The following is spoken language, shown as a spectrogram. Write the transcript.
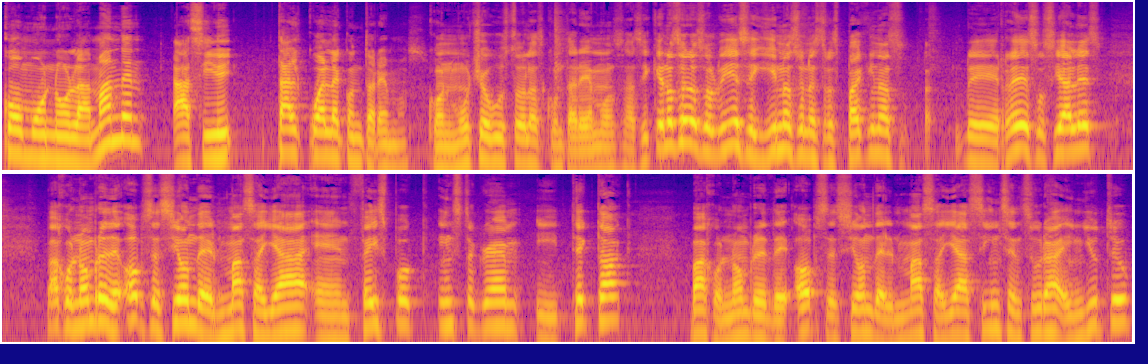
como nos la manden, así tal cual la contaremos. Con mucho gusto las contaremos. Así que no se les olvide seguirnos en nuestras páginas de redes sociales bajo el nombre de Obsesión del Más Allá en Facebook, Instagram y TikTok. Bajo el nombre de Obsesión del Más Allá sin censura en YouTube.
